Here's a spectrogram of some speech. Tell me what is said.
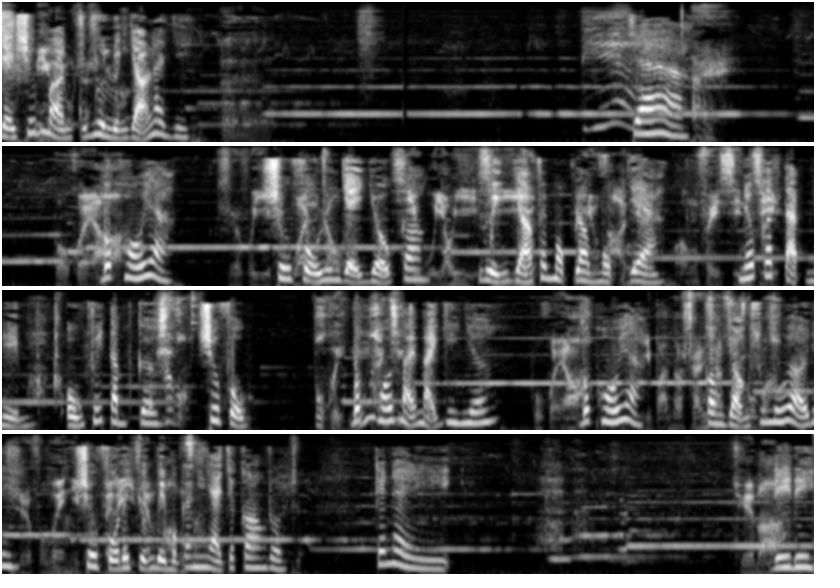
Vậy sứ mệnh của người luyện võ là gì Cha Bất hối à Sư phụ luôn dạy dỗ con Luyện võ phải một lòng một dạ Nếu có tạp niệm uổng phí tâm cơ Sư phụ Bất hối mãi mãi ghi nhớ Bất hối à Con dọn xuống núi ở đi Sư phụ đã chuẩn bị một căn nhà cho con rồi cái này. Đi đi.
